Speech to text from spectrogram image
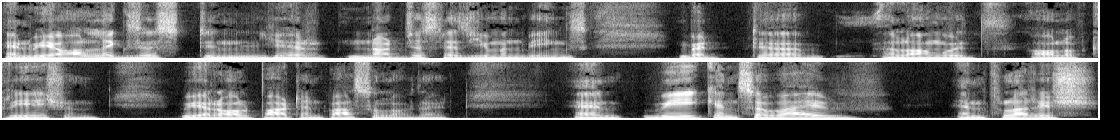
And we all exist in here not just as human beings, but uh, along with all of creation. We are all part and parcel of that. And we can survive and flourish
